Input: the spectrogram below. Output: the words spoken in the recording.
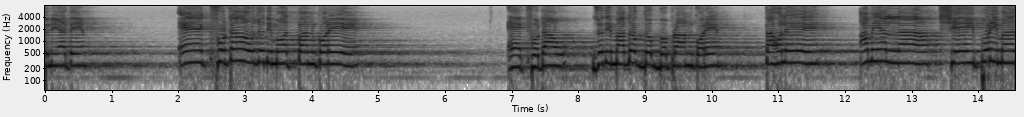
দুনিয়াতে এক ফোঁটাও যদি মদ পান করে, এক ফোঁটাও যদি মাদক দ্রব্য প্রাণ করে, তাহলে আমি আল্লাহ সেই পরিমাণ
